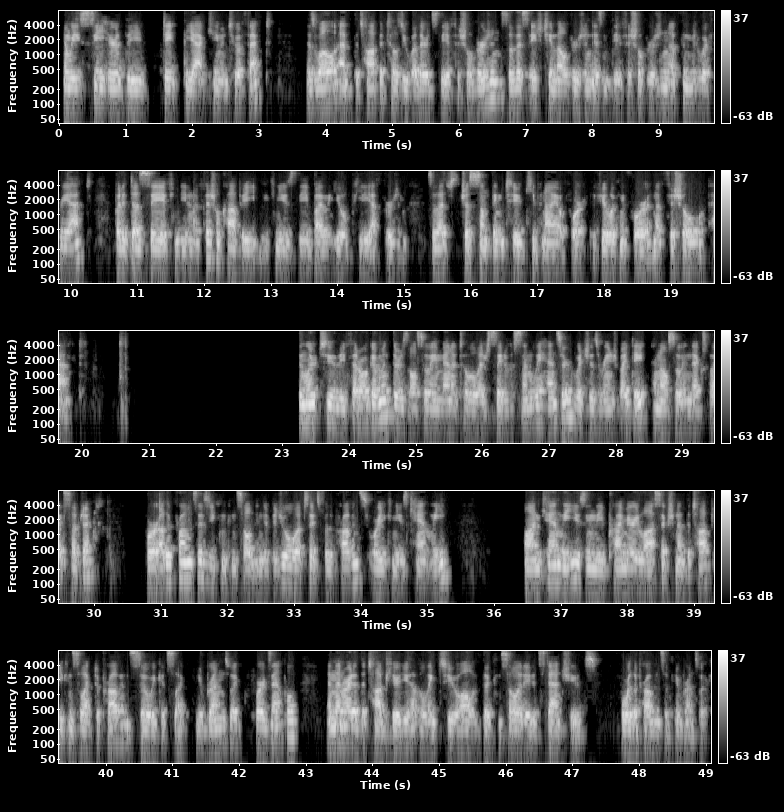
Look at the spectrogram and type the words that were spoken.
And we see here the date the act came into effect. As well at the top, it tells you whether it's the official version. So this HTML version isn't the official version of the Midwifery Act, but it does say if you need an official copy, you can use the bilingual PDF version. So that's just something to keep an eye out for if you're looking for an official act. Similar to the federal government, there's also a Manitoba Legislative Assembly Hansard, which is arranged by date and also indexed by subject. For other provinces, you can consult individual websites for the province, or you can use CanLII. On CanLII, using the primary law section at the top, you can select a province. So we could select New Brunswick, for example. And then right at the top here, you have a link to all of the consolidated statutes for the province of New Brunswick.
